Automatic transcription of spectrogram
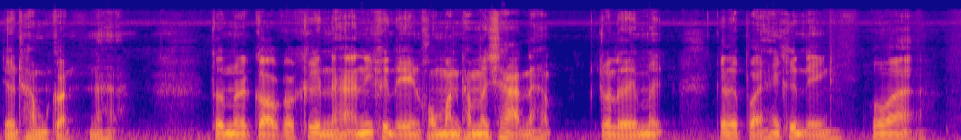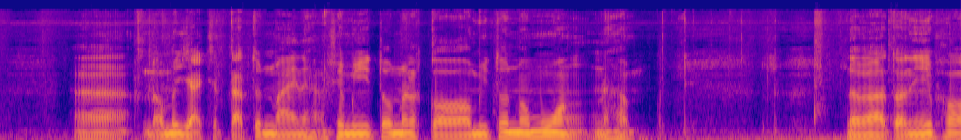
เดี๋ยวทำก่อนนะฮะต้นมะละกอก็ขึ้นนะฮะอันนี้ขึ้นเองของมันธรรมชาตินะครับ ก็เลยไม่ก็เลยปล่อยให้ขึ้นเอง เพราะว่าเราไม่อยากจะตัดต้นไม้นะครับจะมีต้นมะละกอมีต้นมะม่วงนะครับ แล้วก็ตอนนี้พ่อ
